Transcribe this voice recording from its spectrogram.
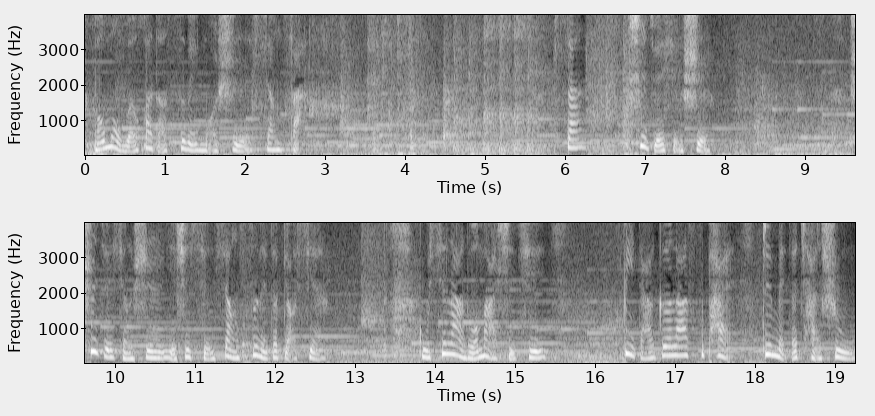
“某某文化”的思维模式相反。三、视觉形式。视觉形式也是形象思维的表现。古希腊罗马时期，毕达哥拉斯派对美的阐述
